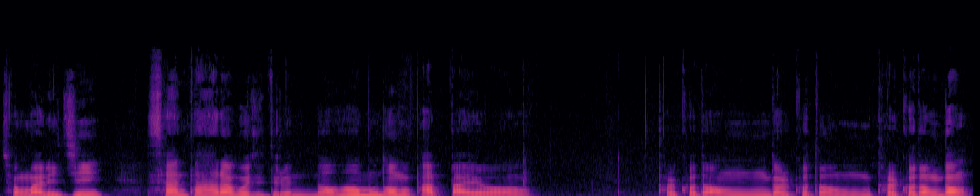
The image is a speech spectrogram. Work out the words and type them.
정말이지 산타 할아버지들은 너무너무 바빠요. 덜커덩 덜커덩 덜커덩덩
